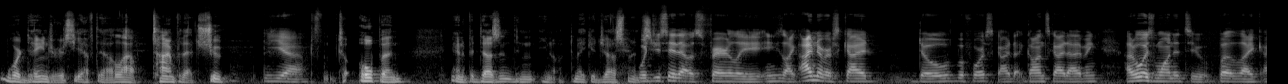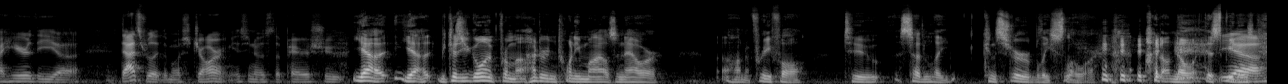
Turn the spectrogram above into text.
more dangerous. You have to allow time for that chute yeah. to open. And if it doesn't, then, you know, to make adjustments. Would you say that was fairly, and he's like, I've never sky dove before, sky gone skydiving. I've always wanted to, but like I hear the, uh, that's really the most jarring is, you know, is the parachute. Yeah, yeah, because you're going from 120 miles an hour on a free fall to suddenly considerably slower. I don't know what the speed yeah. is.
